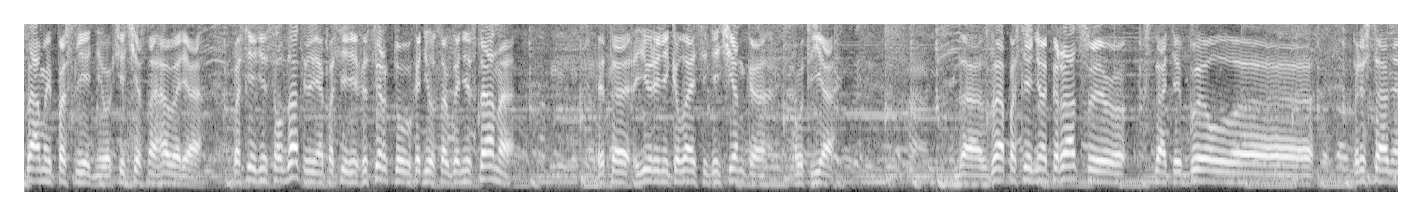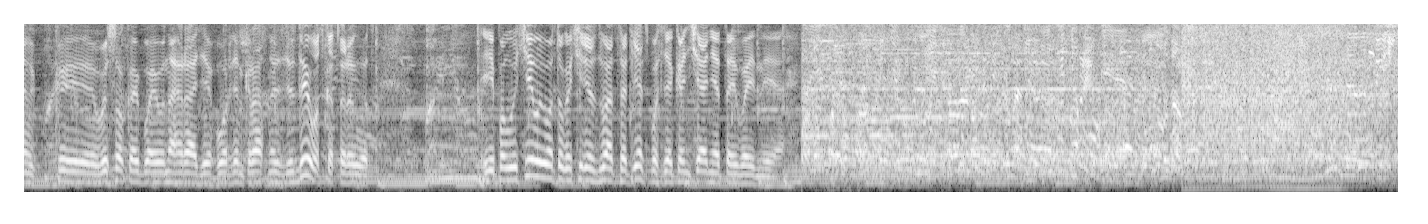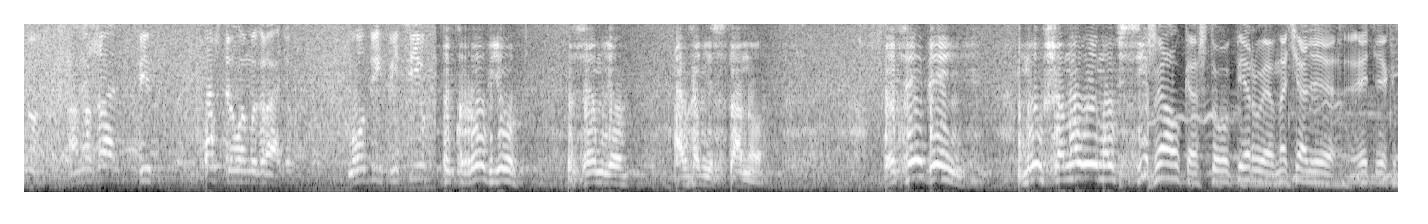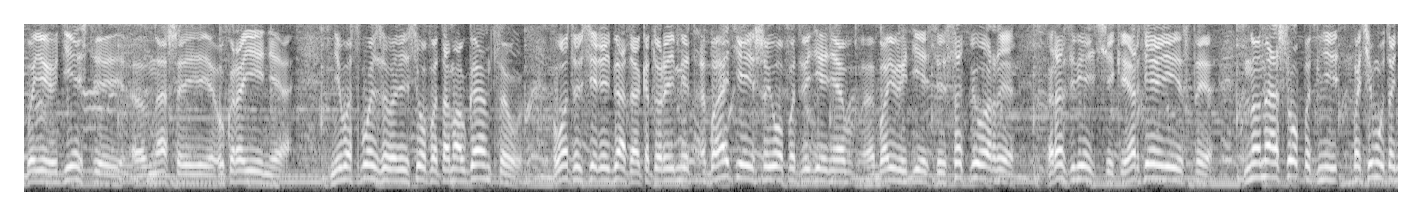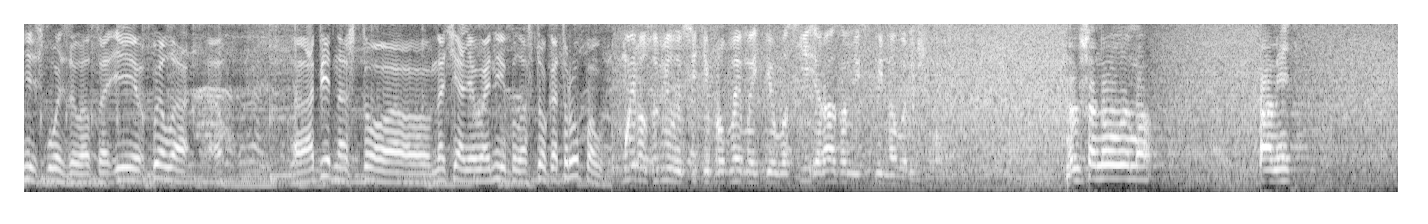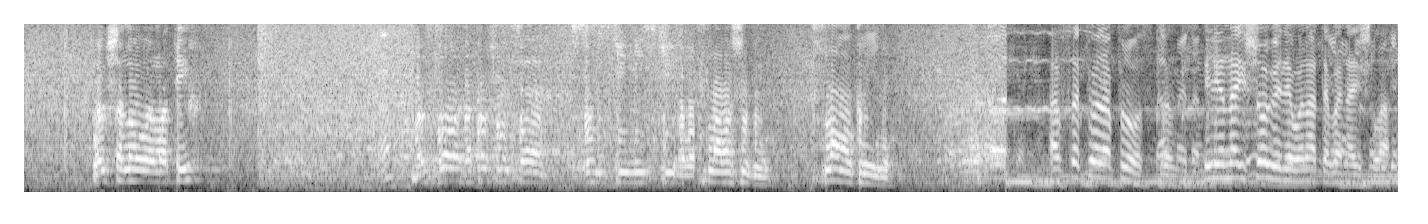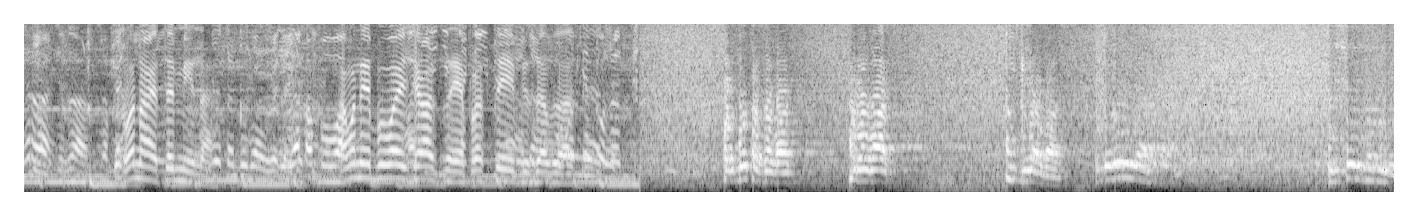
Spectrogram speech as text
самый последний, вообще, честно говоря. Последний солдат или последний офицер, кто выходил с Афганистана, это Юрий Николаевич Сидниченко, вот я. Да, за последнюю операцию, кстати, был э, представлен к высокой боевой награде Орден Красной Звезды, вот который вот, и получил его только через 20 лет после окончания этой войны. а на жаль, обстрілами градів. Молодих бійців ту кров'ю землю Афганістану. У цей день ми вшановуємо всі Жалко, что первые в начале этих боевых действий в нашей Украине не воспользовались опытом афганцев. Вот и все ребята, которые имеют богатейший опыт ведения боевых действий, саперы, разведчики, артиллеристы. Но наш опыт не- почему-то не использовался. И было э, обидно, что в начале войны было столько трупов. ми розуміли всі ті проблеми, які у вас є, і разом їх спільно вирішували. Ми вшановуємо пам'ять. Ми вшановуємо тих, до слова запрошується сумський міський голова. слава живим, слава Україні! А в сапера просто. Или знайшов, или вона тебе знайшла. Вона це міна. А вони бувають різні, прості і безобразні. Турбота за вас, про вас і для вас. Здоров'я, душевного миру.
